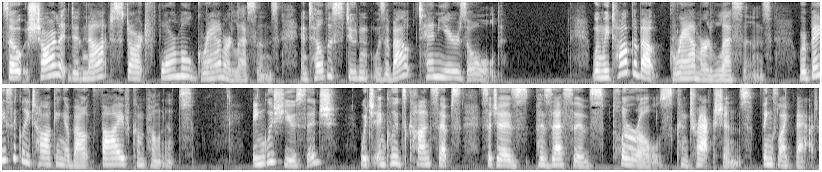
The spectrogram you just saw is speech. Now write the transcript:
So, Charlotte did not start formal grammar lessons until the student was about 10 years old. When we talk about grammar lessons, we're basically talking about five components English usage, which includes concepts such as possessives, plurals, contractions, things like that,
